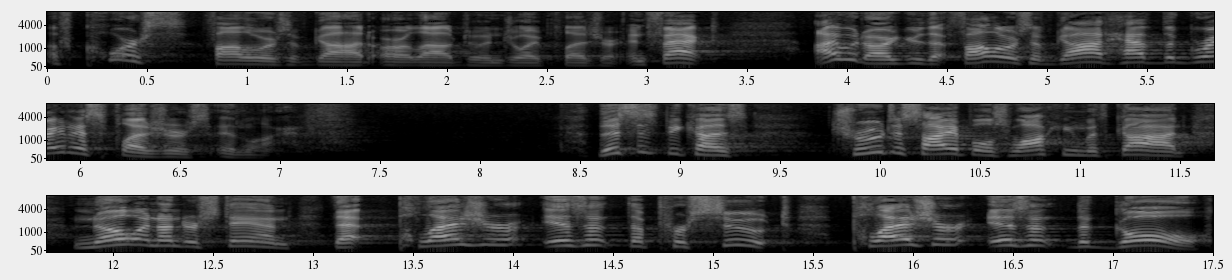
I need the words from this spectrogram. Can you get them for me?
of course, followers of God are allowed to enjoy pleasure. In fact, I would argue that followers of God have the greatest pleasures in life. This is because true disciples walking with God know and understand that pleasure isn't the pursuit, pleasure isn't the goal,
